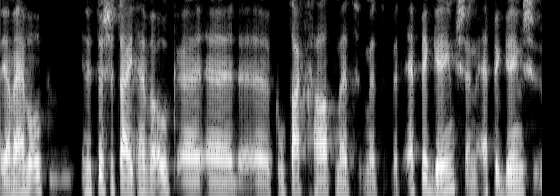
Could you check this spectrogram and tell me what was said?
ja, we hebben ook in de tussentijd hebben we ook de, contact gehad met, met, met Epic Games. En Epic Games,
